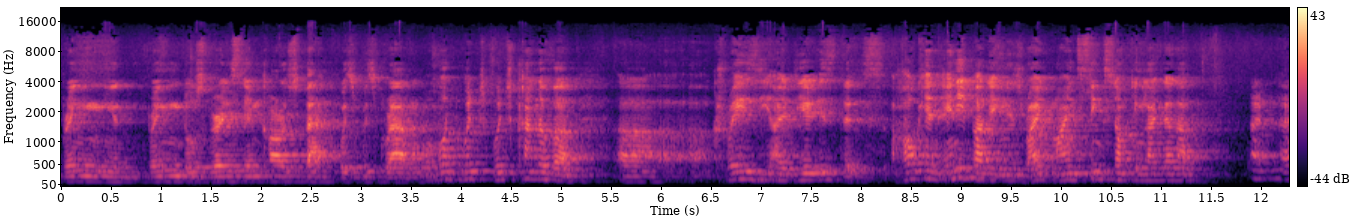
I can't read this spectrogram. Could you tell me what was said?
bringing, it, bringing those very same cars back with, with gravel? What, which, which kind of a, a crazy idea is this? How can anybody in his right mind think something like that up? I, I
